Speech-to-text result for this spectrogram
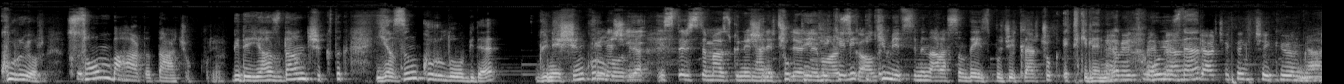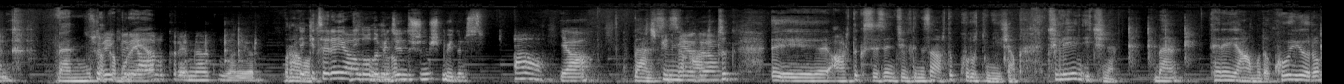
kuruyor. Sonbaharda daha çok kuruyor. Bir de yazdan çıktık. Yazın kuruluğu bir de güneşin kuruluğu Güneş bir de. ister istemez güneşin Yani çok etkilerine maruz tehlikeli kaldık. iki mevsimin arasındayız. Bu ciltler çok etkileniyor. Evet ve o ben yüzden gerçekten çekiyorum yani. ben mutlaka Sürekli buraya yağlı kremler kullanıyorum. bravo. Peki Ne tereyağlı koyuyorum? olabileceğini düşünmüş müydünüz? Aa, Ya. Ben Hiç size bilmiyordum. artık e, artık sizin cildinizi artık kurutmayacağım. Çileğin içine ben tereyağımı da koyuyorum.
